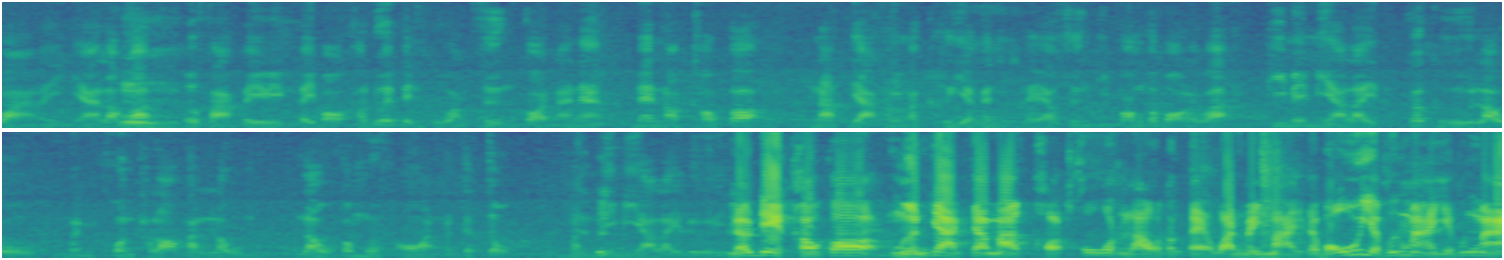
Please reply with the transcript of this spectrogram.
กว่าอะไรอย่างเงี้ยเราก็อืมเออฝากไปไปบอกเขาด้วยเป็นห่วง ซึ่งก่อนหนั้นเนี่ยแม่น็อตเขาก็นัดอยากให้มาเคลียร์กันอยู่แล้ว ซึ่งพี่ป้อมก็บอกเลยว่า พี่ไม่มีอะไรก็คือเราเหมือนคนทะเลาะกันเราเราก็ move on มันก็จบ มันไม่มีอะไรเลย แล้วเด็กเขาก็เหมือนอยากจะมาขอโทษเราตั้งแต่วันใหม่ๆแต่บอกอุ้ยอย่าเพิ่งมาอย่าเพิ่งมา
